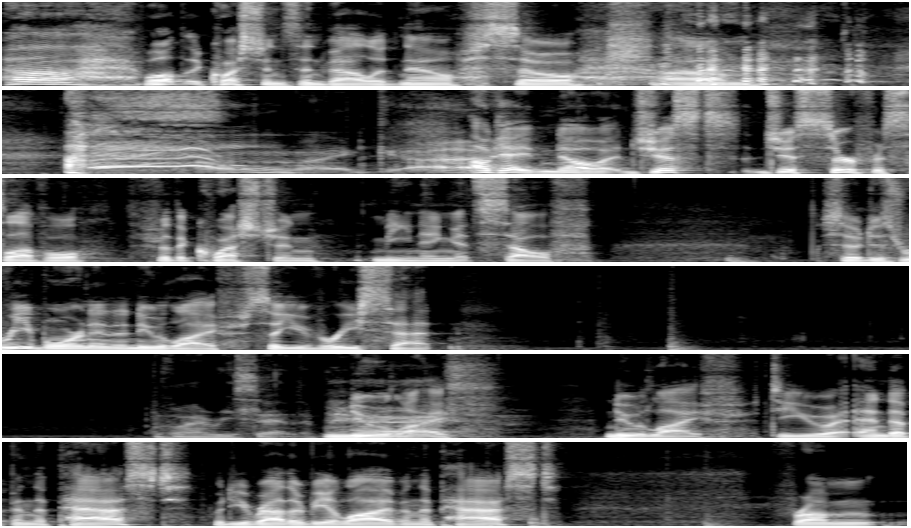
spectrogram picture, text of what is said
well, the question's invalid now. So, um, Oh my god! okay, no, just just surface level for the question meaning itself. So, just reborn in a new life. So you've reset, Before I reset the new life, new life. Do you end up in the past? Would you rather be alive in the past? From,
